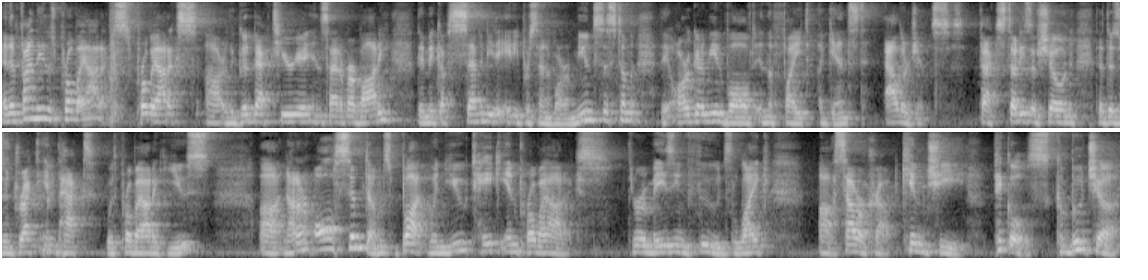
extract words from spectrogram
And then finally, there's probiotics. Probiotics are the good bacteria inside of our body. They make up 70 to 80% of our immune system they are going to be involved in the fight against allergens. In fact, studies have shown that there's a direct impact with probiotic use, uh, not on all symptoms, but when you take in probiotics through amazing foods like uh, sauerkraut, kimchi, pickles, kombucha,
